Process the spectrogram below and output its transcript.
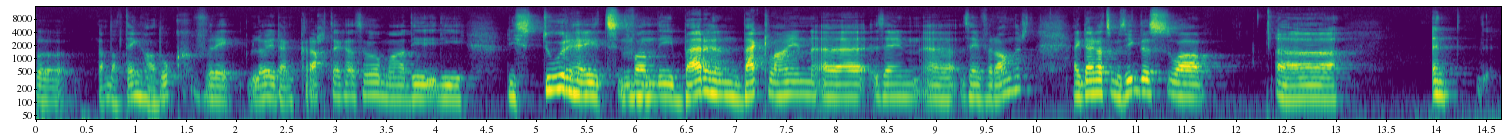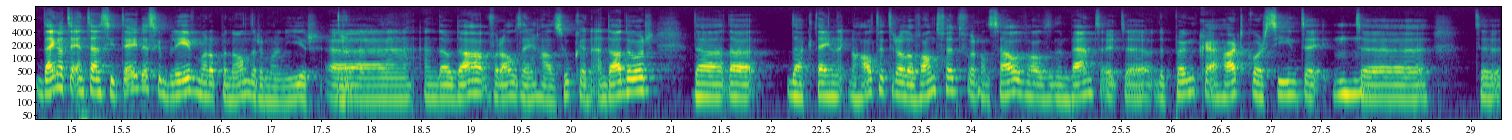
op eh, ja, dat ding gaat ook vrij luid en krachtig en zo, maar die, die, die stoerheid Mhm. van die bergen, backline eh, zijn, zijn veranderd. Ik denk dat de muziek dus wat... en ik denk dat de intensiteit is gebleven, maar op een andere manier. En dat we daar vooral zijn gaan zoeken. En daardoor dat, dat, dat ik het eigenlijk nog altijd relevant vind voor onszelf als een band uit de, de punk en hardcore scene te, Mhm. te, te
